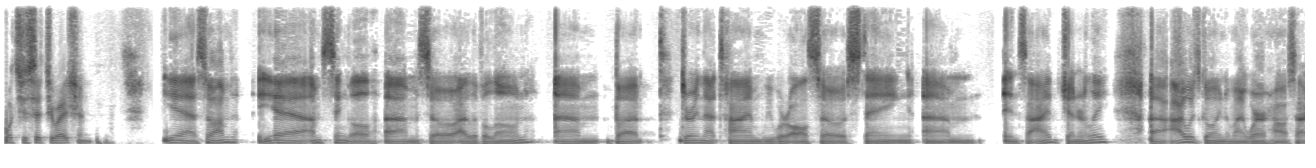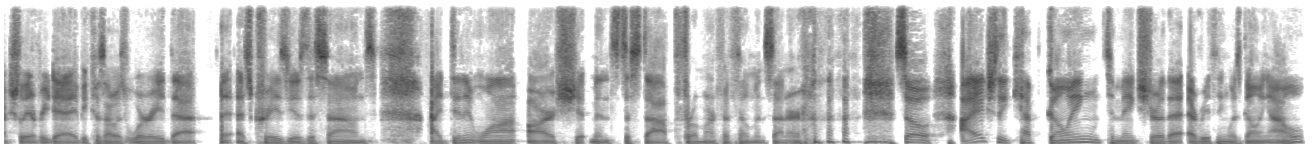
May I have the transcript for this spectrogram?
what's your situation? Yeah, so I'm yeah, I'm single. Um so I live alone. Um but during that time we were also staying um inside generally. Uh, I was going to my warehouse actually every day because I was worried that as crazy as this sounds, I didn't want our shipments to stop from our fulfillment center. so I actually kept going to make sure that everything was going out.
